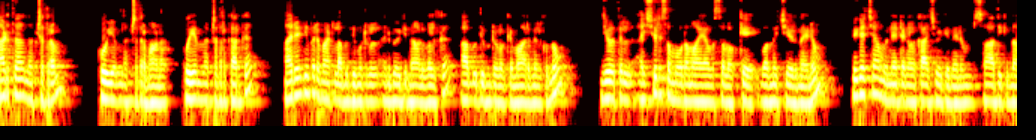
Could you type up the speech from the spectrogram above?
അടുത്ത നക്ഷത്രം പൂയം നക്ഷത്രമാണ്. പൂയം നക്ഷത്രക്കാർക്ക് ആരോഗ്യപരമായിട്ടുള്ള ബുദ്ധിമുട്ടുകൾ അനുഭവിക്കുന്ന ആളുകൾക്ക് ആ ബുദ്ധിമുട്ടുകളൊക്കെ മാറി നിൽക്കുന്നു. ജീവിതത്തിൽ ഐശ്വര്യ സമ്പൂർണമായ അവസ്ഥകളൊക്കെ വന്നു ചേരുന്നതിനും മികച്ച മുന്നേറ്റങ്ങൾ കാഴ്ചവെക്കുന്നതിനും സാധിക്കുന്ന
